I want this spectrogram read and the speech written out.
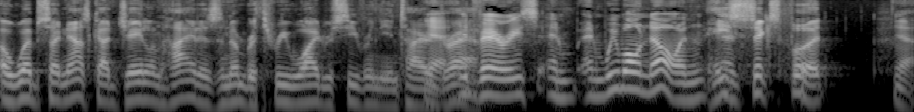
a website now. It's got Jalin Hyatt as the number three wide receiver in the entire Yeah, draft. it varies, and and we won't know. And He's and- six foot, yeah,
